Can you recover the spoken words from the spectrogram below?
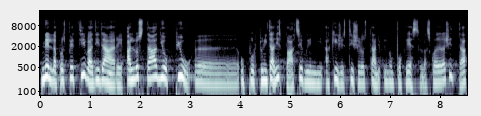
nella prospettiva di dare allo stadio più eh, eh, opportunità di spazio e quindi a chi gestisce lo stadio e non può che essere la squadra della città,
